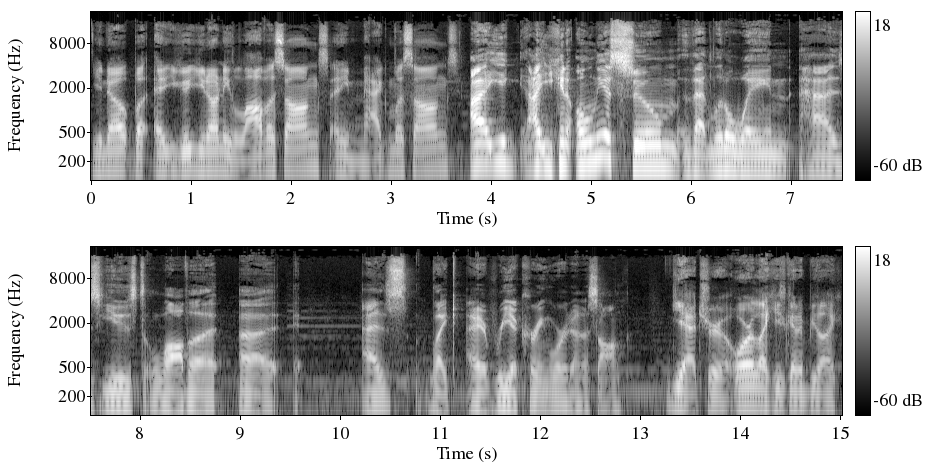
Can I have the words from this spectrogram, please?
You know, but uh, you you know any lava songs? Any magma songs? I you, I you can only assume that Little Wayne has used lava uh, as like a reoccurring word in a song. Yeah, true. Or like he's gonna be like,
